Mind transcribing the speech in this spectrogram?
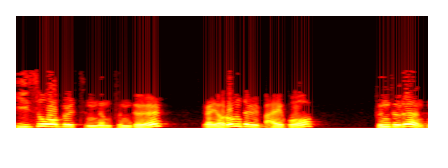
이 수업을 듣는 분들 그러니까 여러분들 말고 분들은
